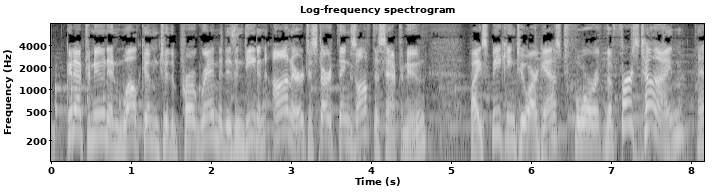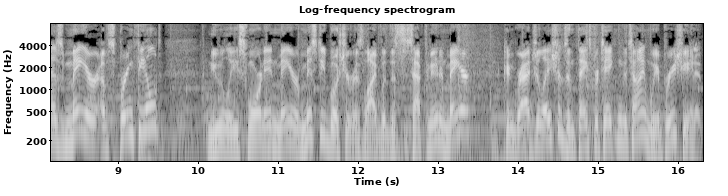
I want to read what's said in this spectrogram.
Good afternoon and welcome to the program. It is indeed an honor to start things off this afternoon by speaking to our guest for the first time as mayor of Springfield. Newly sworn in Mayor Misty Buscher is live with us this afternoon. And, Mayor, congratulations and thanks for taking the time. We appreciate it.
